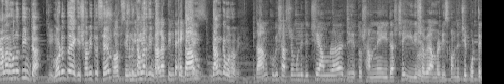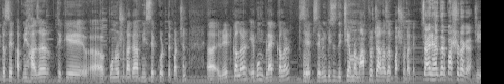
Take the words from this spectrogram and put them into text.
কালার হলো তিনটা। মডেল তো একই সবই তো সেম সব জিনিস, কালার তিনটা। colour তিনটা, একই দাম দাম কেমন হবে? দাম খুবই সাশ্রয় মূল্যে দিচ্ছি আমরা যেহেতু সামনে ঈদ আসছে ঈদ হিসাবে আমরা ডিসকাউন্ট দিচ্ছি। প্রত্যেকটা সেট আপনি হাজার থেকে পনেরোশো টাকা আপনি সেভ করতে পারছেন। রেড কালার এবং black colour set seven pieces দিচ্ছি আমরা মাত্র চার হাজার পাঁচশো টাকা চার হাজার পাঁচশো টাকা? জি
